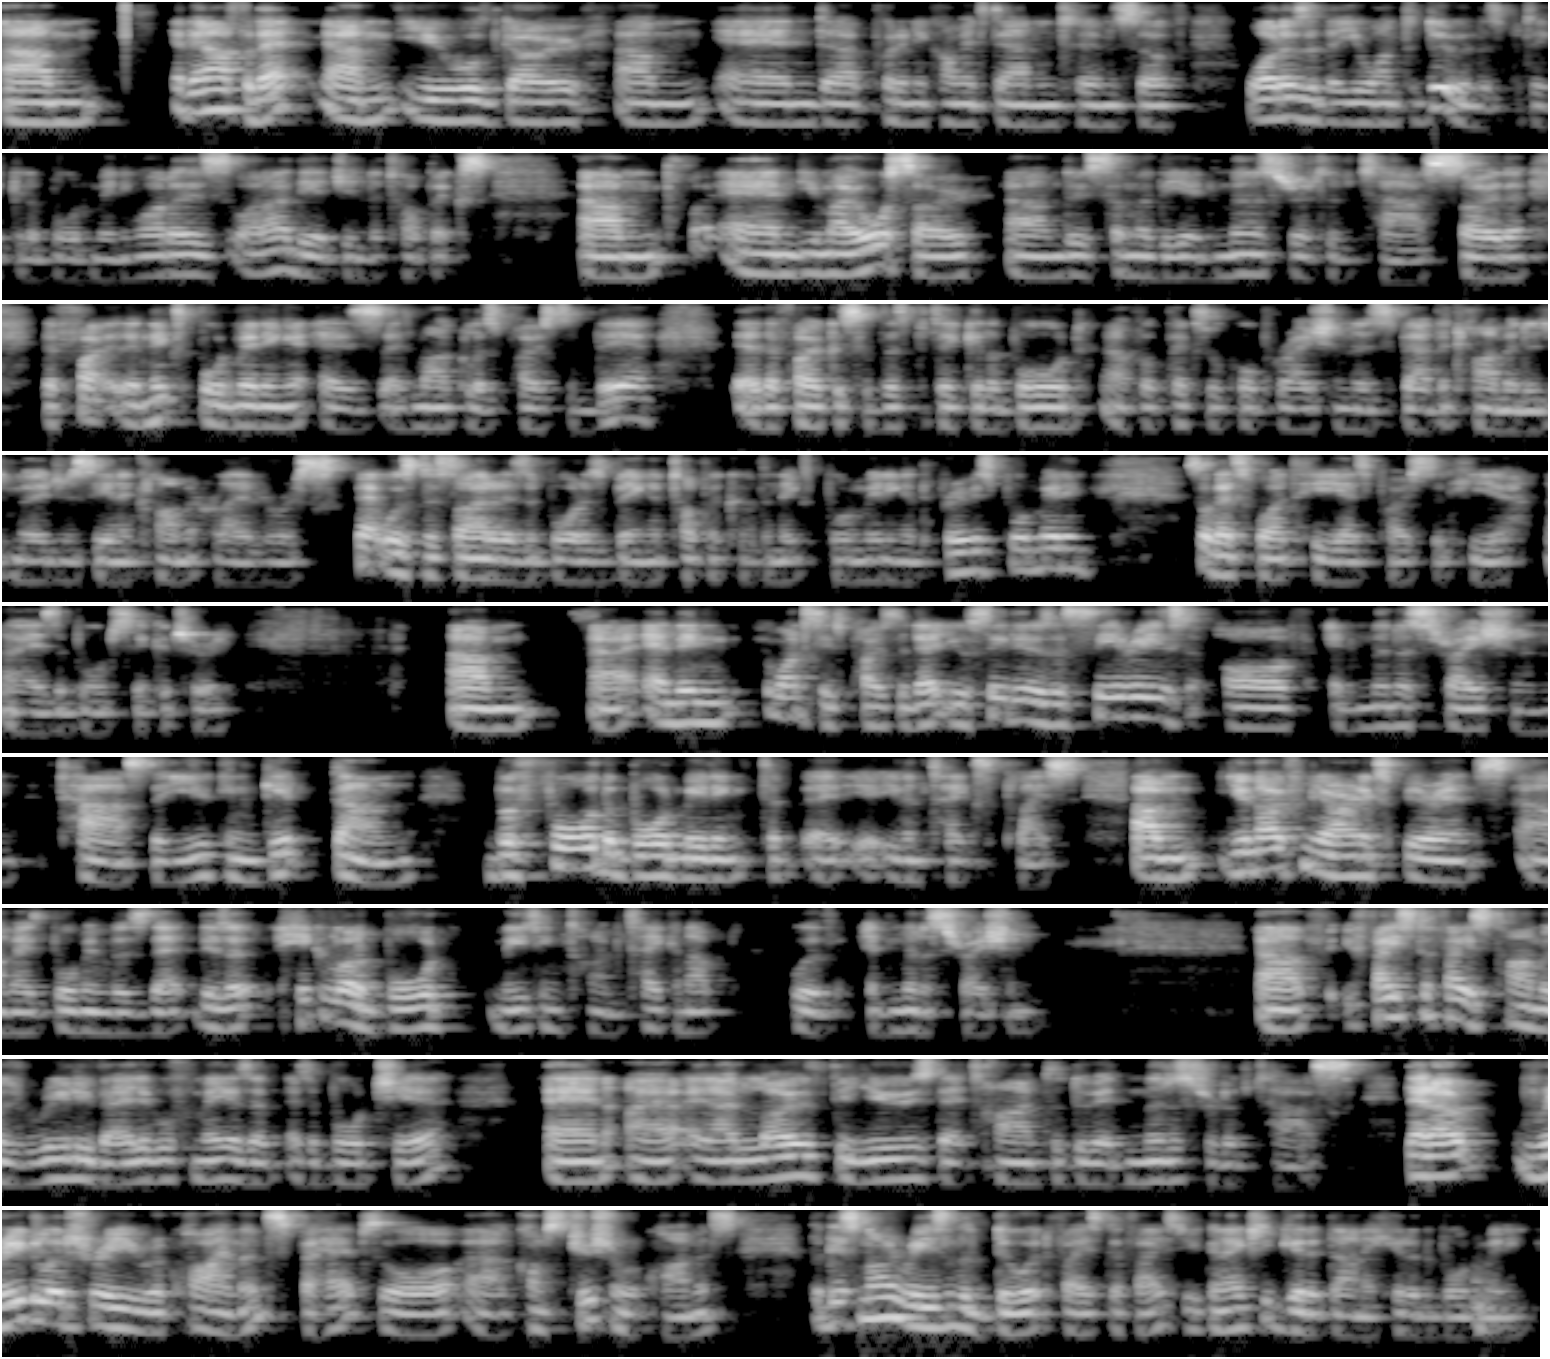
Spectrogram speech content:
Um, and then after that, um, you will go um, and uh, put any comments down in terms of what is it that you want to do in this particular board meeting? What is what are the agenda topics? Um, and you may also um, do some of the administrative tasks. So the, the, the, next board meeting, as, as Michael has posted there, uh, the focus of this particular board uh, for Pixel Corporation is about the climate emergency and the climate related risks. That was decided as a board as being a topic of the next board meeting and the previous board meeting. So that's what he has posted here uh, as a board secretary. Um, uh, and then once it's posted that, you'll see there's a series of administration tasks that you can get done before the board meeting to, uh, even takes place. Um, you know from your own experience um, as board members that there's a heck of a lot of board meeting time taken up with administration. Uh, face-to-face -face time is really valuable for me as a, as a board chair and I, and I loathe to use that time to do administrative tasks that are regulatory requirements, perhaps, or uh, constitutional requirements, but there's no reason to do it face to face. You can actually get it done ahead of the board meeting.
